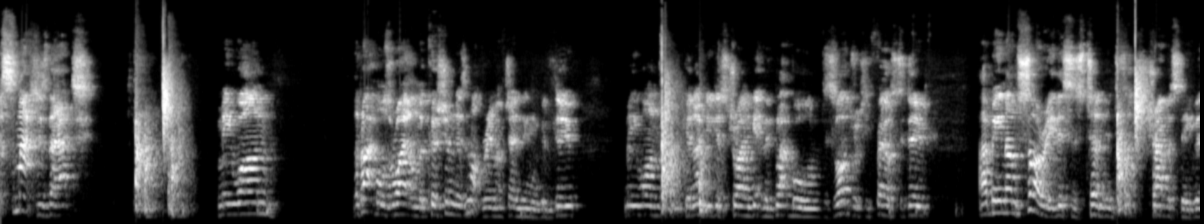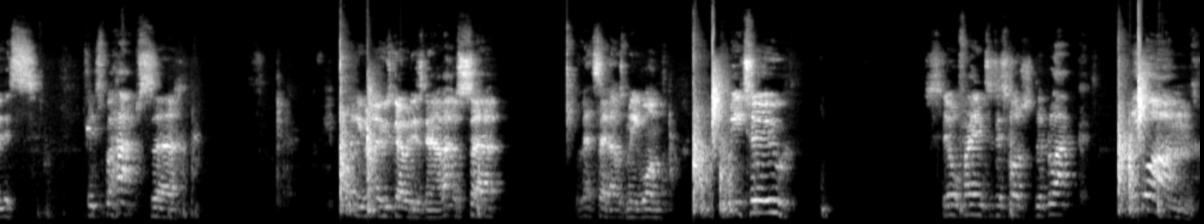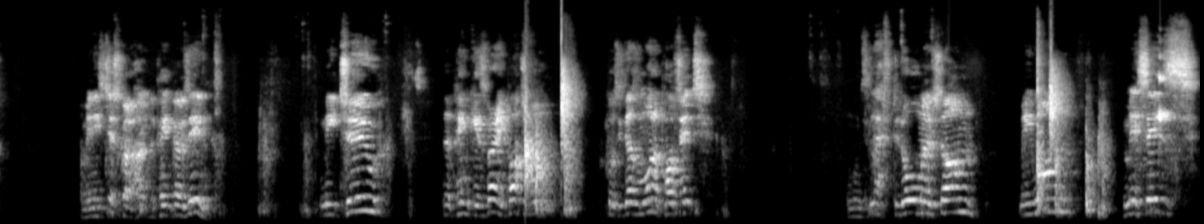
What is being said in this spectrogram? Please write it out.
smashes that. Me one. The black ball's right on the cushion, there's not very much anything we can do. Me one can only just try and get the black ball dislodged, which he fails to do. I mean, I'm sorry this has turned into such a travesty, but it's, it's perhaps. Uh, I don't even know whose go it is now. That was, uh, let's say that was me one. Me two. Still failing to dislodge the black. Me one. I mean, he's just got to hope the pink goes in. Me two. The pink is very potable because he doesn't want to pot it. He's left it almost on. Me one. Misses.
